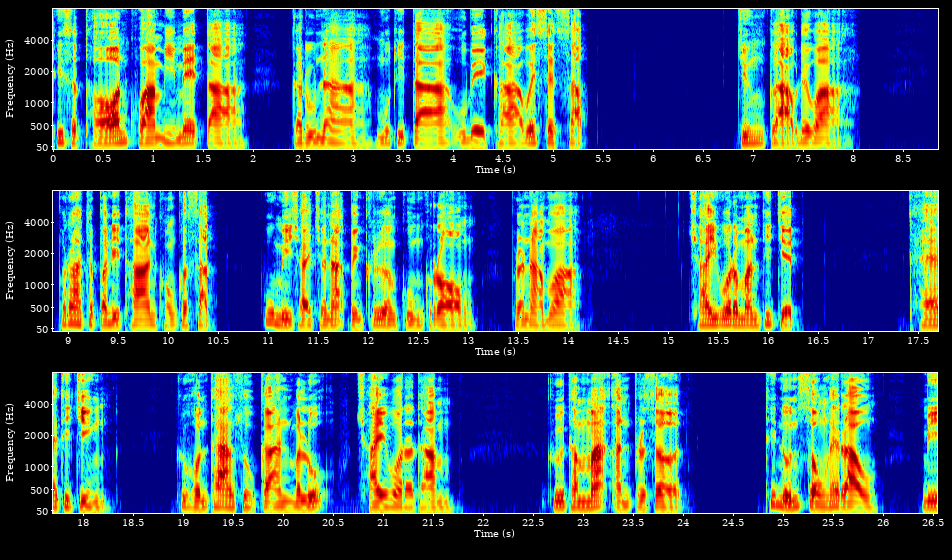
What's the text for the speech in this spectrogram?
ที่สะท้อนความมีเมตตา กรุณา มุทิตา อุเบกขาไว้เสร็จสับจึงกล่าวได้ว่า พระราชปณิธานของกษัตริย์ ผู้มีชัยชนะเป็นเครื่องคุ้มครอง พระนามว่า ชัยวรมันที่เจ็ด แท้ที่จริง คือหนทางสู่การบรรลุชัยวรธรรม คือธรรมะอันประเสริฐ ที่หนุนส่งให้เรามี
